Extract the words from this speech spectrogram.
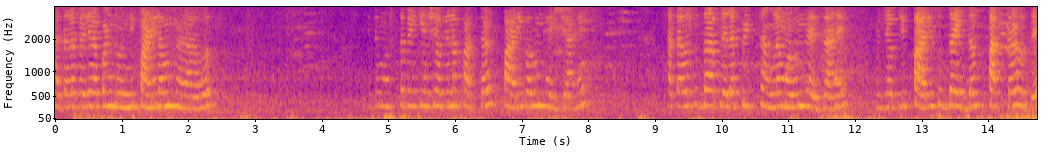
हाताला पहिले आपण दोन्ही पाणी लावून घेणार आहोत. म्हणजे मस्तपैकी अशी आपल्याला पातळ पारी करून घ्यायची आहे. हातावर सुद्धा आपल्याला पीठ चांगला मळून घ्यायचं आहे. म्हणजे आपली पारी सुद्धा एकदम पातळ होते.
